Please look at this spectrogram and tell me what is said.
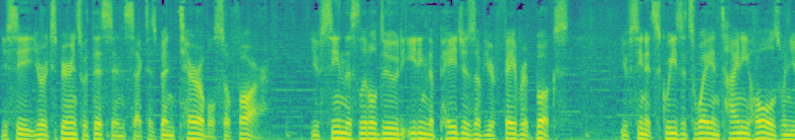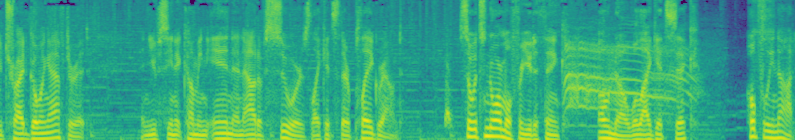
You see, your experience with this insect has been terrible so far. You've seen this little dude eating the pages of your favorite books. You've seen it squeeze its way in tiny holes when you tried going after it. And you've seen it coming in and out of sewers like it's their playground. So it's normal for you to think, oh no, will I get sick? Hopefully not.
